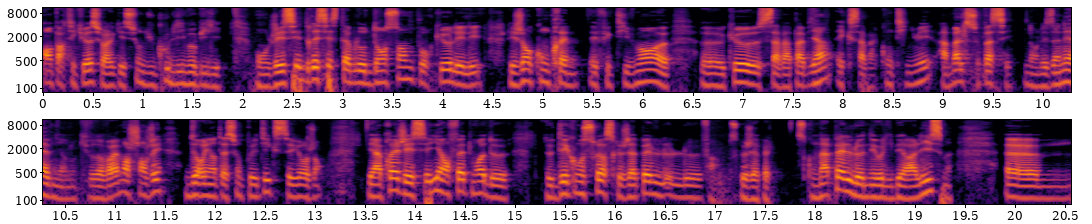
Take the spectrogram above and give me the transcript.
en particulier sur la question du coût de l'immobilier. Bon, j'ai essayé de dresser ce tableau d'ensemble pour que les, gens comprennent effectivement euh, euh, que ça va pas bien et que ça va continuer à mal se passer dans les années à venir. Donc il faudrait vraiment changer d'orientation politique, c'est urgent. Et après, j'ai essayé en fait moi de, de déconstruire ce que j'appelle le, enfin ce que j'appelle, ce qu'on appelle le néolibéralisme, euh,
